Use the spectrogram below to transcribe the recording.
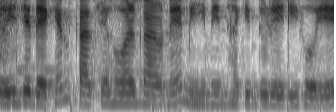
তো এই যে দেখেন, কাছে হওয়ার কারণে মিহিমিনহা কিন্তু রেডি হয়ে,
